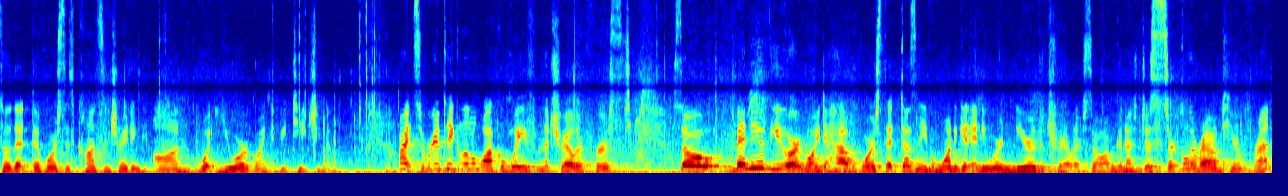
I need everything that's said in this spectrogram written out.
so that the horse is concentrating on what you are going to be teaching them. All right, so we're going to take a little walk away from the trailer first. So many of you are going to have a horse that doesn't even want to get anywhere near the trailer. So I'm going to just circle around here in front.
